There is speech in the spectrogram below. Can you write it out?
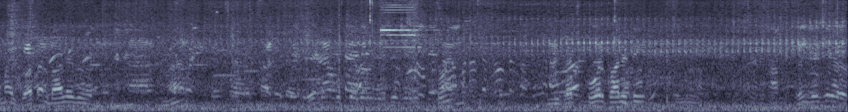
ఏమా గోతాలు బాగాలేదు పూర్ క్వాలిటీ ఏం చేసేవారు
